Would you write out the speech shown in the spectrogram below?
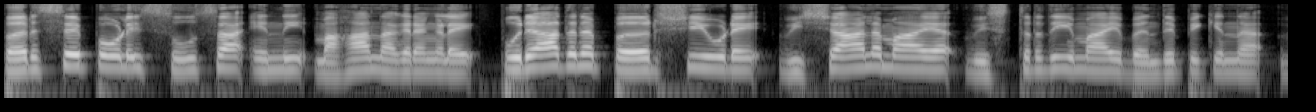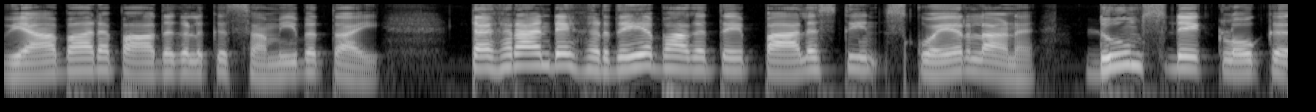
പെർസെപോളിസ് സൂസ എന്നീ മഹാനഗരങ്ങളെ പുരാതന പേർഷ്യയുടെ വിശാലമായ വിസ്തൃതിയുമായി ബന്ധിപ്പിക്കുന്ന വ്യാപാര പാതകൾക്ക് സമീപത്തായി ടെഹ്റാന്റെ ഹൃദയഭാഗത്തെ പാലസ്തീൻ സ്ക്വയറിലാണ് ഡൂംസ്ഡേ ക്ലോക്ക്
